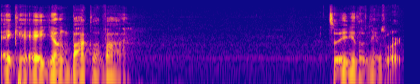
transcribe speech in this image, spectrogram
aka Young Baklava. So any of those names work.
